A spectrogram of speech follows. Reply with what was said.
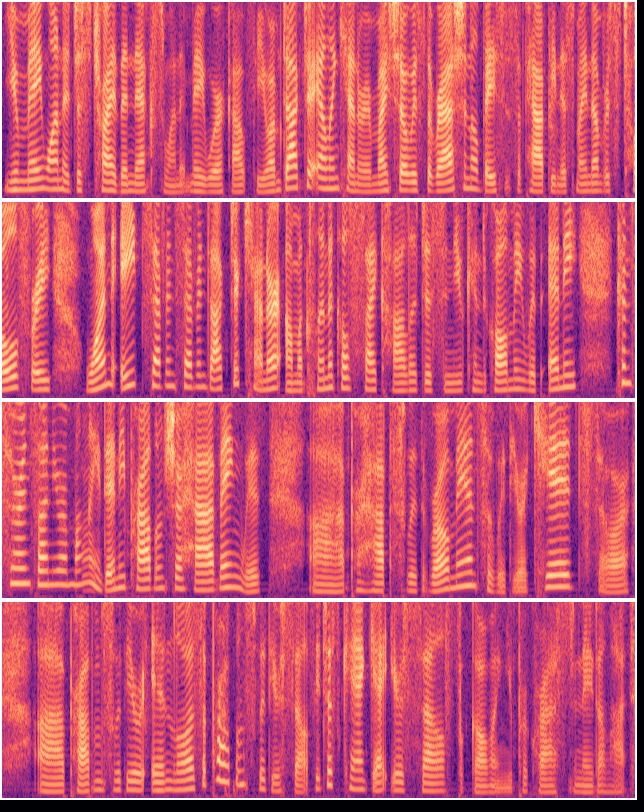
you may want to just try the next one. It may work out for you. I'm Dr. Ellen Kenner, my show is The Rational Basis of Happiness. My number is toll free 1 877 Dr. Kenner. I'm a clinical psychologist, and you can call me with any concerns on your mind, any problems you're having with uh, perhaps with romance or with your kids, or uh, problems with your in laws, or problems with yourself. You just can't get yourself going. You procrastinate a lot.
